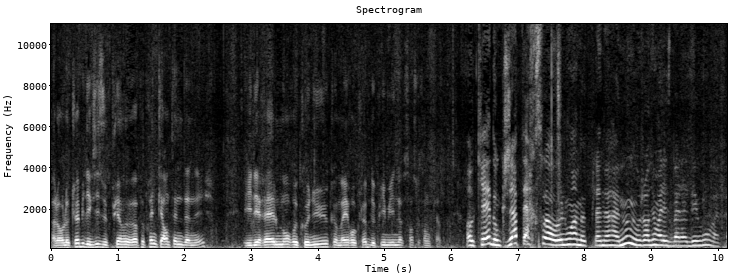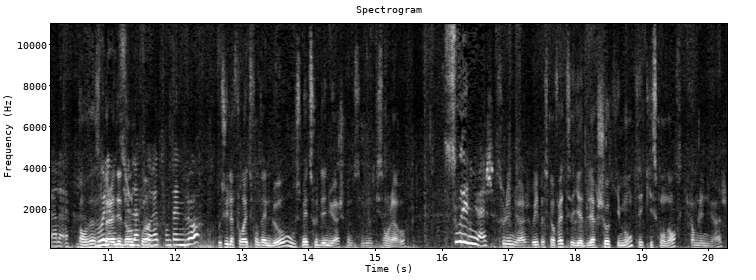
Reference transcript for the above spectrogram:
Alors le club, il existe depuis à peu près une quarantaine d'années. Et il est réellement reconnu comme aéroclub depuis 1964. Ok, donc j'aperçois au loin notre planeur à nous, mais aujourd'hui on va aller se balader où? On va faire la... On va se balader au-dessus dans de le la coin, forêt de Fontainebleau, au-dessus de la forêt de Fontainebleau, ou se mettre sous des nuages comme ceux qui sont là-haut. Sous les nuages. Sous les nuages, oui, parce qu'en fait, il y a de l'air chaud qui monte et qui se condense, qui forme les nuages.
